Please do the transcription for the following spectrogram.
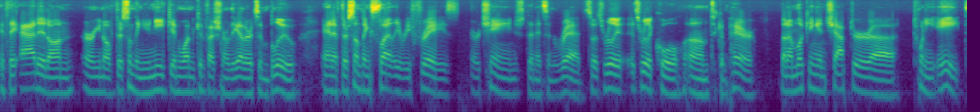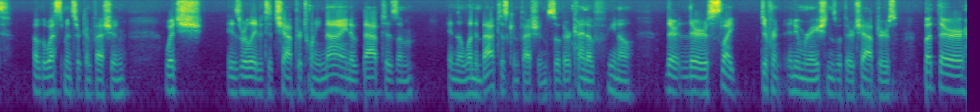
If they added on or you know if there's something unique in one confession or the other it's in blue. And if there's something slightly rephrased or changed then it's in red. So it's really it's really cool um, to compare. But i'm looking in chapter uh, 28 of the westminster confession which is related to chapter 29 of baptism in the london baptist confession. So they're kind of you know there there's slight different enumerations with their chapters but they're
